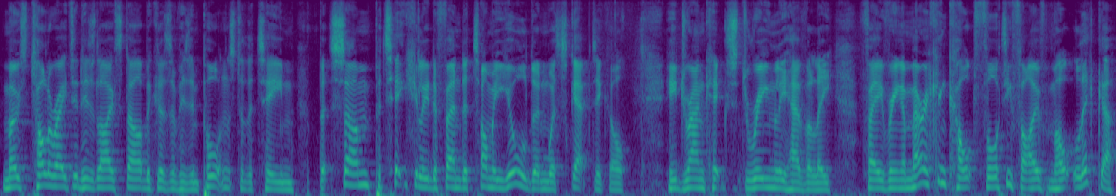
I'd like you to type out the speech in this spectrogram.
Most tolerated his lifestyle because of his importance to the team, but some, particularly defender Tommy Youlden, were sceptical. He drank extremely heavily, favouring American Colt 45 malt liquor,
